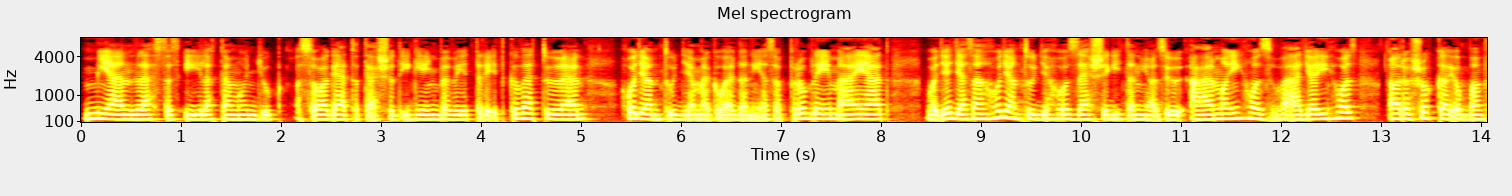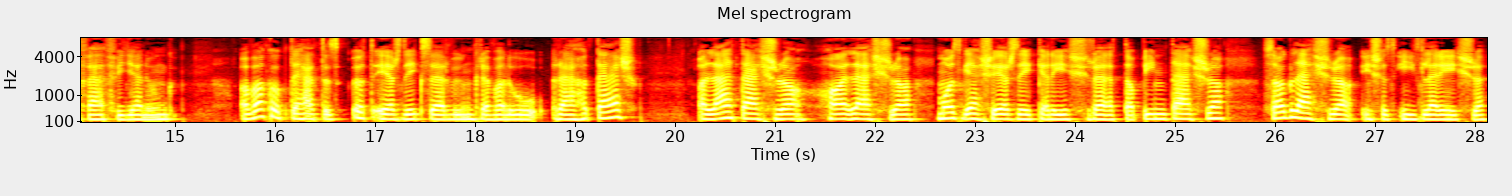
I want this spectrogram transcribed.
milyen lesz az élete mondjuk a szolgáltatásod igénybevételét követően, hogyan tudja megoldani ez a problémáját, vagy egyáltalán hogyan tudja hozzásegíteni az ő álmaihoz, vágyaihoz, arra sokkal jobban felfigyelünk. A vakok tehát az öt érzékszervünkre való ráhatás, a látásra, hallásra, mozgásérzékelésre, tapintásra, szaglásra és az ízlelésre.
